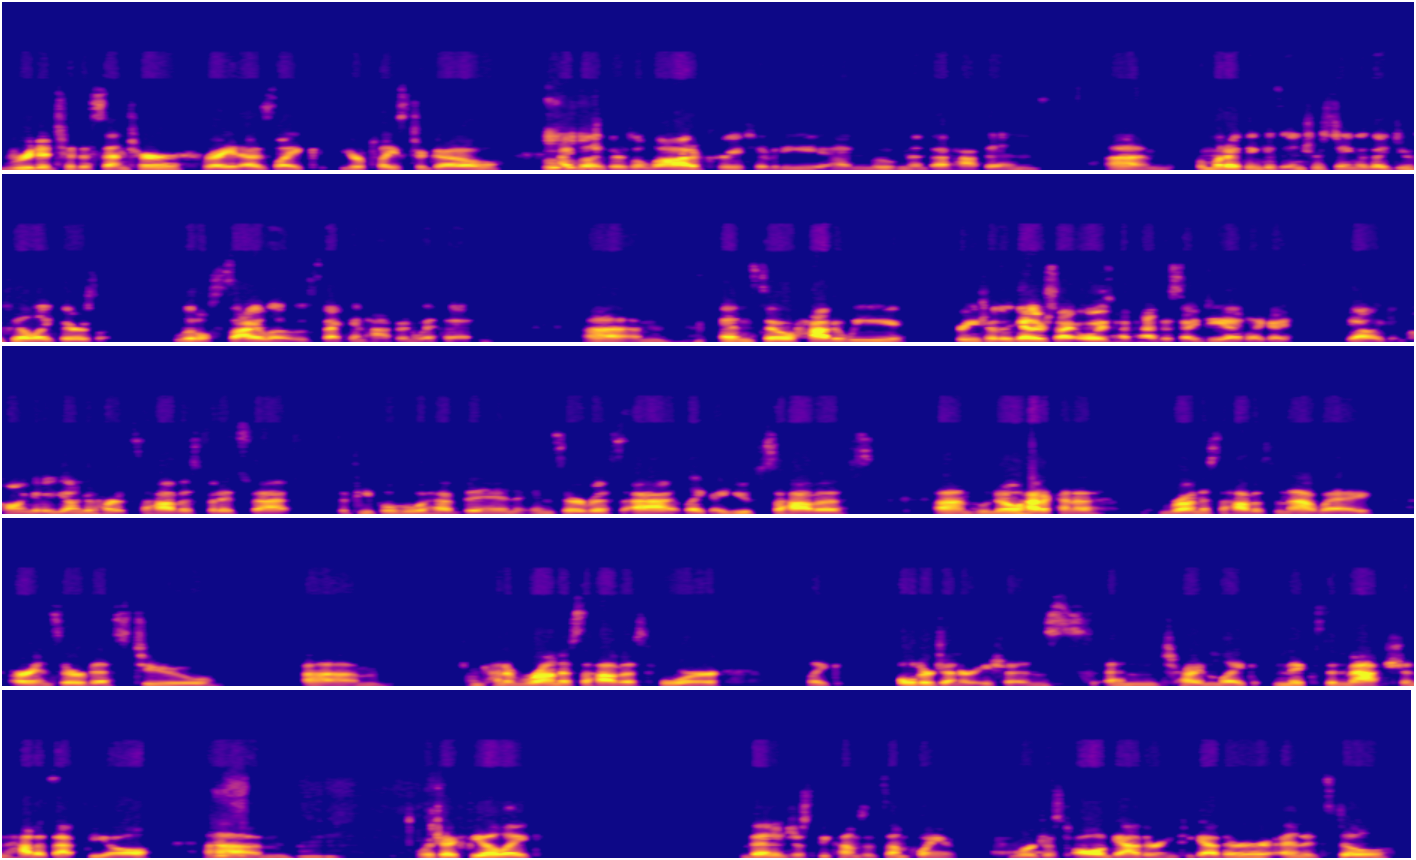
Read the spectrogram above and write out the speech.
rooted to the center, right, as like your place to go. Mm-hmm. I feel mm-hmm. like there's a lot of creativity and movement that happens um, and what I think is interesting is I do feel like there's little silos that can happen with it. Um, and so how do we bring each other together? So I always have had this idea of like a, yeah, like calling it a young at heart Sahavas, but it's that the people who have been in service at like a youth Sahavas, um, who know how to kind of run a Sahavas in that way are in service to, um, and kind of run a Sahavas for like older generations and try and like mix and match and how does that feel um, mm-hmm. which i feel like then it just becomes at some point we're just all gathering together and it's still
